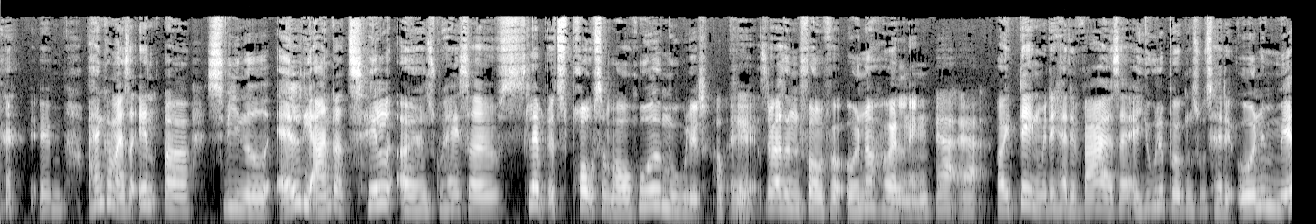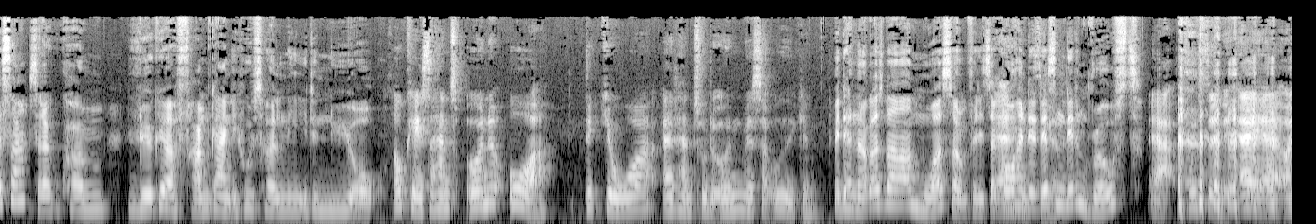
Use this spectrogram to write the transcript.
øhm, og han kom altså ind og svinede alle de andre til, og han skulle have så slemt et sprog som overhovedet muligt. Okay. Øh, så det var sådan en form for underholdning. Ja, ja. Og ideen med det her, det var altså, at julebukken skulle tage det onde med sig, så der kunne komme lykke og fremgang i husholdningen i det nye år. Okay, så hans onde ord, det gjorde, at han tog det onde med sig ud igen. Men det har nok også været meget morsomt, fordi så Ja, går han det, det er sådan lidt en roast. Ja, fuldstændig. Ja, ja. Og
